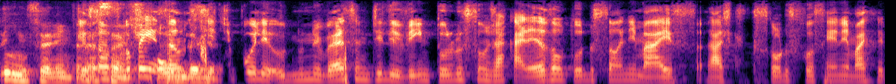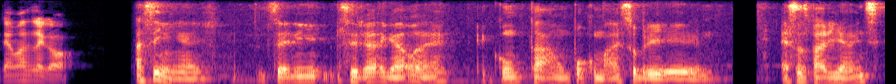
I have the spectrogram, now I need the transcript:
Sim, seria interessante. Eu só fico pensando se, tipo, ele, no universo onde ele vem, todos são jacarés ou todos são animais. Acho que se todos fossem animais seria mais legal. Assim, é, seria, seria legal, né? Contar um pouco mais sobre essas variantes,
